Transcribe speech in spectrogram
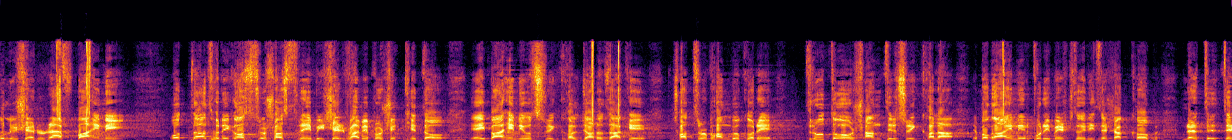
পুলিশের র্যাফ বাহিনী অত্যাধুনিক অস্ত্রশস্ত্রে বিশেষভাবে প্রশিক্ষিত এই বাহিনী উশৃঙ্খল জনতাকে ছত্রভঙ্গ করে দ্রুত শান্তির শৃঙ্খলা এবং আইনের পরিবেশ তৈরিতে সক্ষম নেতৃত্বে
